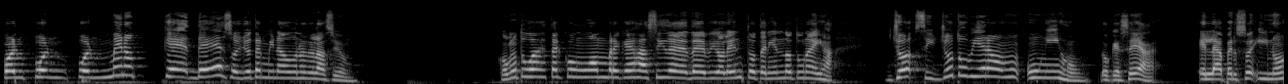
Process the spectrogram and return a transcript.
por, por, por menos que de eso, yo he terminado una relación. ¿Cómo tú vas a estar con un hombre que es así de, de violento teniendo tú una hija? Yo, si yo tuviera un, un hijo, lo que sea, en la perso- y, no,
